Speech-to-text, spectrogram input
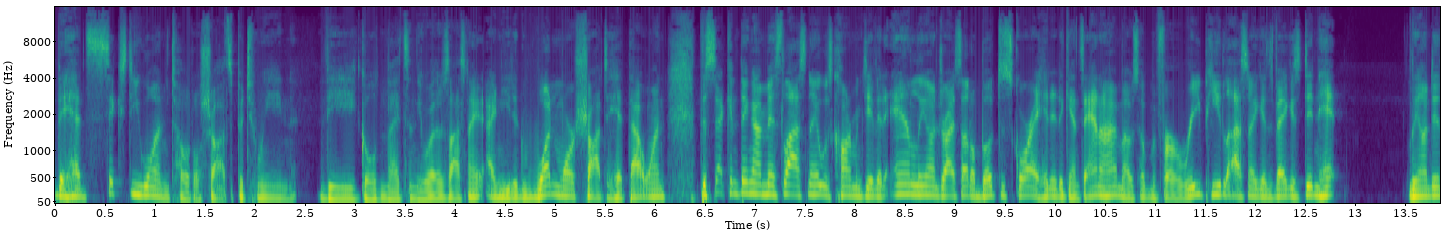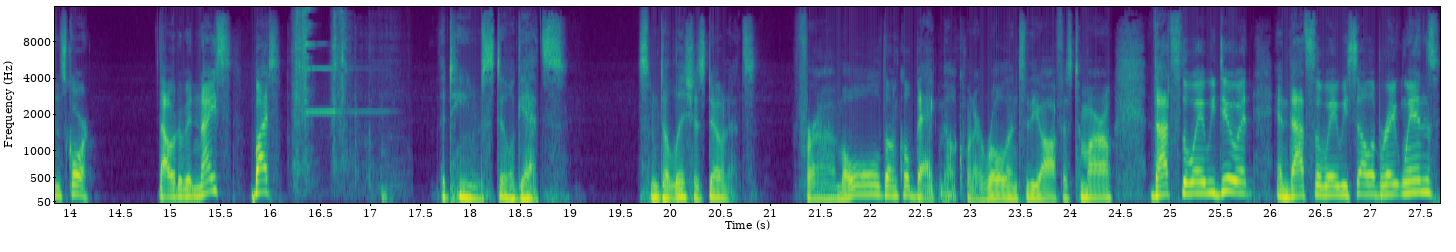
They had 61 total shots between the Golden Knights and the Oilers last night. I needed one more shot to hit that one. The second thing I missed last night was Connor McDavid and Leon Draisaitl both to score. I hit it against Anaheim. I was hoping for a repeat last night against Vegas. Didn't hit. Leon didn't score. That would have been nice, but the team still gets some delicious donuts from old Uncle Bag Milk when I roll into the office tomorrow. That's the way we do it, and that's the way we celebrate wins,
